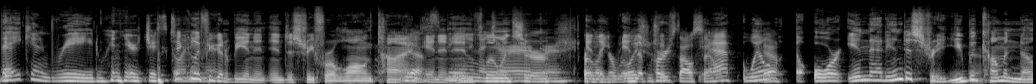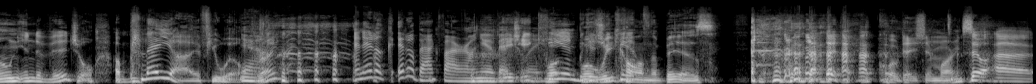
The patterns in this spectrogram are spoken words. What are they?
they can read when you're just particularly going if you're going to be in an industry for a long time Yeah. and an Being influencer or- Or and like a and relationship style app- well or in that industry you become a known individual a player if you will Yeah. right and it'll it'll backfire on you eventually. it can What because we you call can't the biz. quotation mark So uh,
